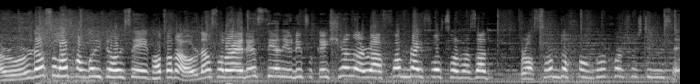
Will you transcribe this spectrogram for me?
আৰু অৰুণাচলত সংঘটিত হৈছে এই ঘটনা। অৰুণাচলৰ N S C N unification আৰু আছাম ৰাইফলছৰ মাজত প্ৰচণ্ড সংঘৰ্ষৰ সৃষ্টি হৈছে।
